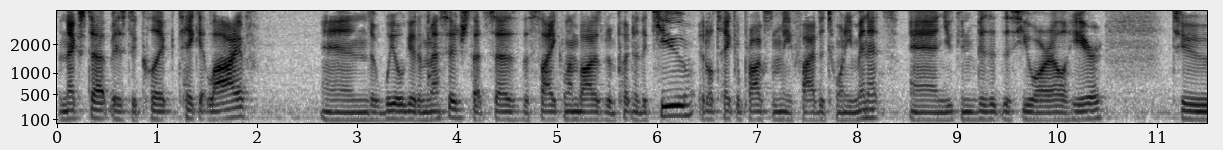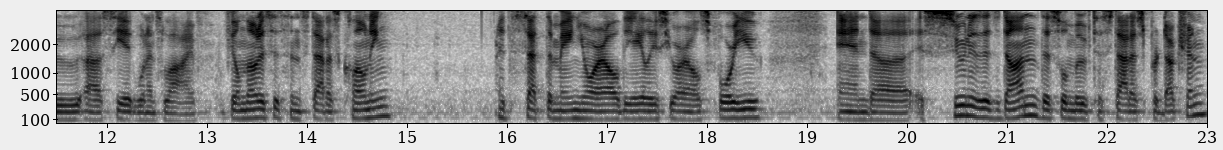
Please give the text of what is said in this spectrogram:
The next step is to click Take It Live and we will get a message that says the site Glembot has been put into the queue. It'll take approximately 5 to 20 minutes and you can visit this URL here to uh, see it when it's live. If you'll notice it's in status cloning, it's set the main URL, the alias URLs for you and uh, as soon as it's done this will move to status production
